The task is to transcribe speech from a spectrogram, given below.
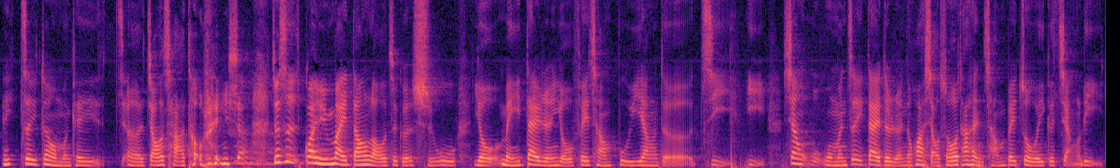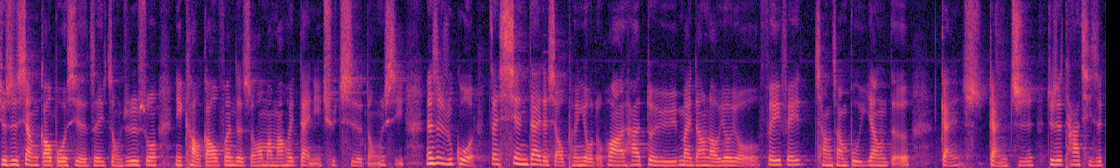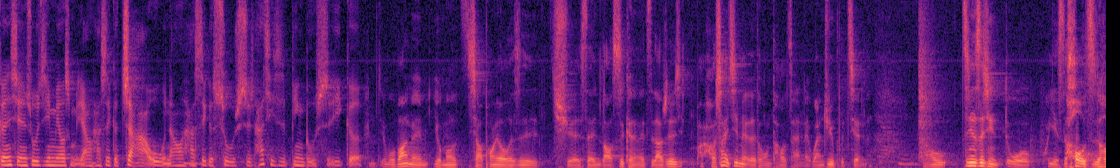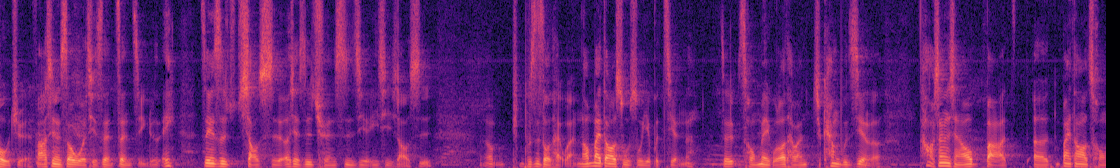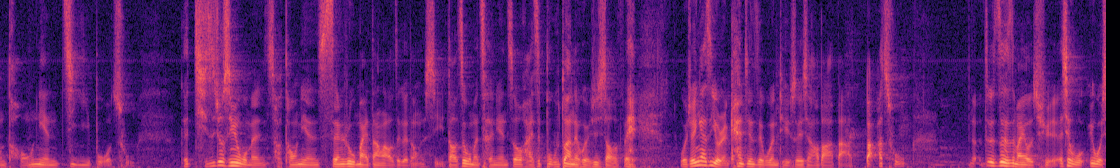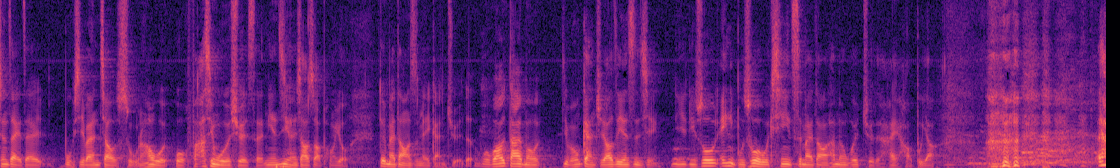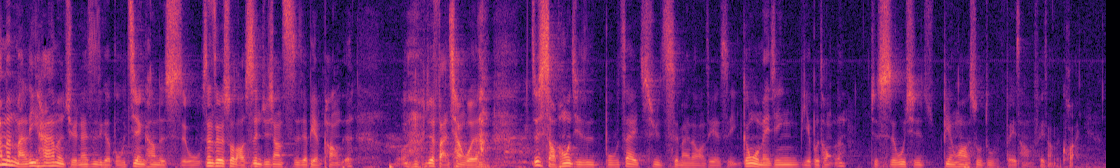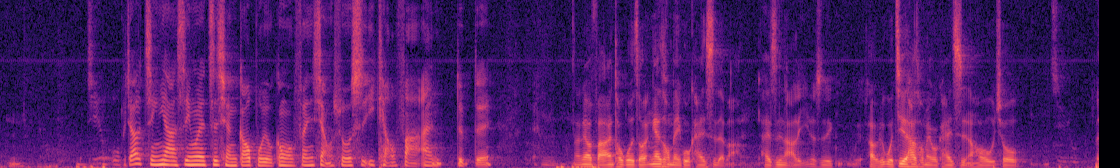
哎，这一段我们可以呃交叉讨论一下，就是关于麦当劳这个食物，有每一代人有非常不一样的记忆。像我我们这一代的人的话，小时候他很常被作为一个奖励，就是像高博写的这一种，就是说你考高分的时候，妈妈会带你去吃的东西。但是如果在现代的小朋友的话，他对于麦当劳又有非非常常不一样的。感感知就是它其实跟咸酥鸡没有什么样，它是一个炸物，然后它是一个素食，它其实并不是一个。我不知道你们有没有小朋友或是学生，老师可能会知道，就是好像已经没儿童套餐了，玩具不见了。然后这件事情我也是后知后觉，发现的时候我其实很震惊，就是哎，这件事消失，而且是全世界一起消失，然后不是走台湾，然后麦当劳叔叔也不见了，就从美国到台湾就看不见了。他好像想要把呃麦当劳从童年记忆播出，可其实就是因为我们从童年深入麦当劳这个东西，导致我们成年之后还是不断的回去消费。我觉得应该是有人看见这个问题，所以想要把它拔拔出。这这个是蛮有趣的，而且我因为我现在也在补习班教书，然后我我发现我的学生年纪很小小朋友对麦当劳是没感觉的，我不知道大家有没有有没有感觉到这件事情。你你说哎你不错，我请你吃麦当劳，他们会觉得还好，不要。哎，他们蛮厉害，他们觉得那是一个不健康的食物，甚至会说老师你就像吃着变胖的，就反呛我的。就是小朋友其实不再去吃麦当劳这件事情，跟我们已经也不同了，就食物其实变化速度非常非常的快，嗯。其实我比较惊讶，是因为之前高博有跟我分享，说是一条法案，对不对？嗯，那条法案通过之后，应该从美国开始的吧？还是哪里？就是啊，我记得他从美国开始，然后就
